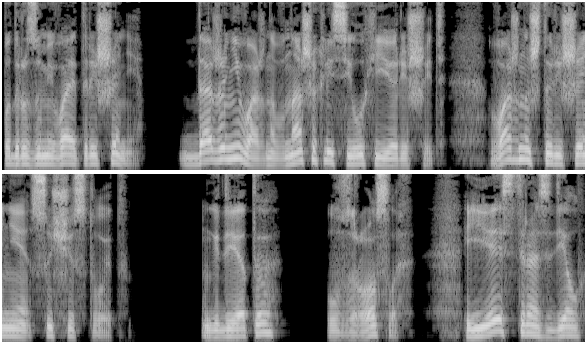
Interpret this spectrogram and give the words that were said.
подразумевает решение. Даже не важно, в наших ли силах ее решить. Важно, что решение существует. Где-то у взрослых есть раздел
